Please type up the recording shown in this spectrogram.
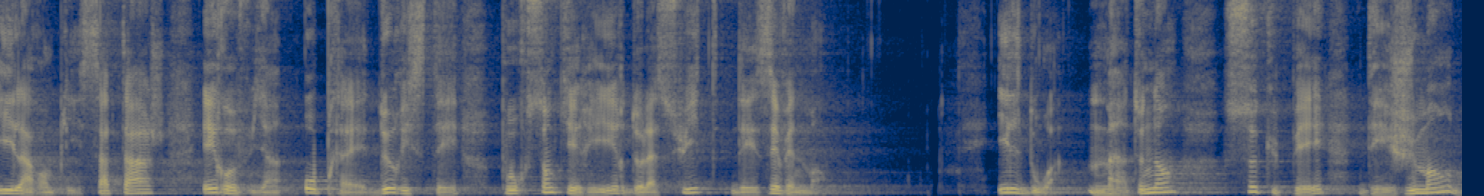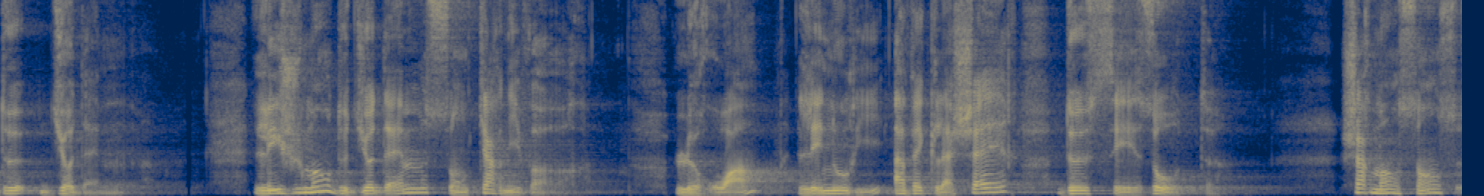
Il a rempli sa tâche et revient auprès d'Eurysthée pour s'enquérir de la suite des événements. Il doit maintenant s'occuper des juments de Diodème. Les juments de Diodème sont carnivores. Le roi les nourrit avec la chair de ses hôtes. Charmant sens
